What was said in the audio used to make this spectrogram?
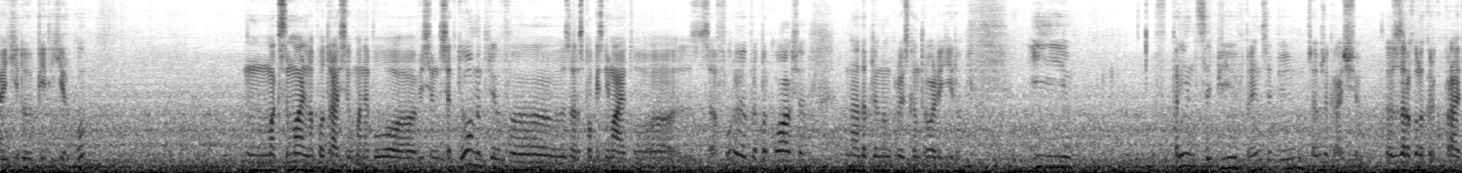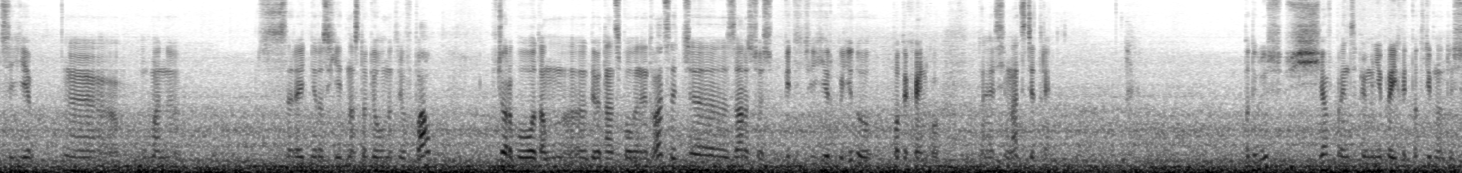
е, їду під гірку. Максимально по трасі в мене було 80 кілометрів. е, Зараз поки знімаю, то за фурою припаркувався на адаптивному круїз-контролі їду. І в принципі, в принципі, це вже краще. За рахунок рекуперації е, у мене середній розхід на 100 км впав. Вчора було там е, 19,5-20, е, зараз ось під гірку їду Подивлюсь, ще в принципі мені проїхати потрібно десь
